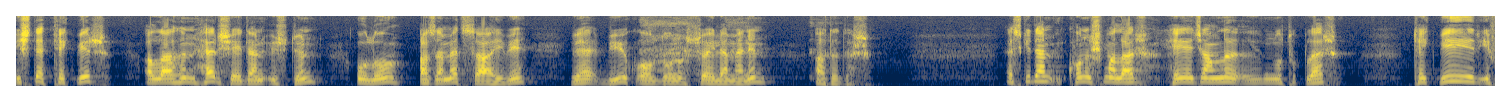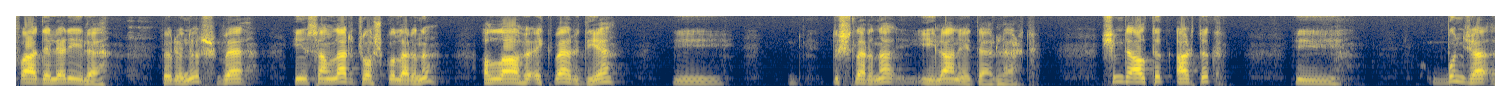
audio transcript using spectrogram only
İşte tekbir Allah'ın her şeyden üstün, ulu, azamet sahibi ve büyük olduğunu söylemenin adıdır. Eskiden konuşmalar, heyecanlı nutuklar tekbir ifadeleriyle bölünür ve insanlar coşkularını Allahu Ekber diye e, dışlarına ilan ederlerdi. Şimdi artık artık e, bunca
